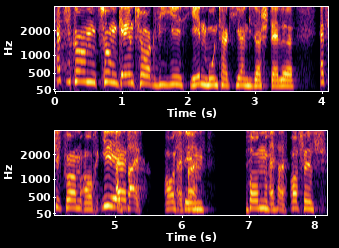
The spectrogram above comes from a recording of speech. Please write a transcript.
Herzlich willkommen zum Game Talk, wie jeden Montag hier an dieser Stelle. Herzlich willkommen auch Ilias aus High dem. Home. Office.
